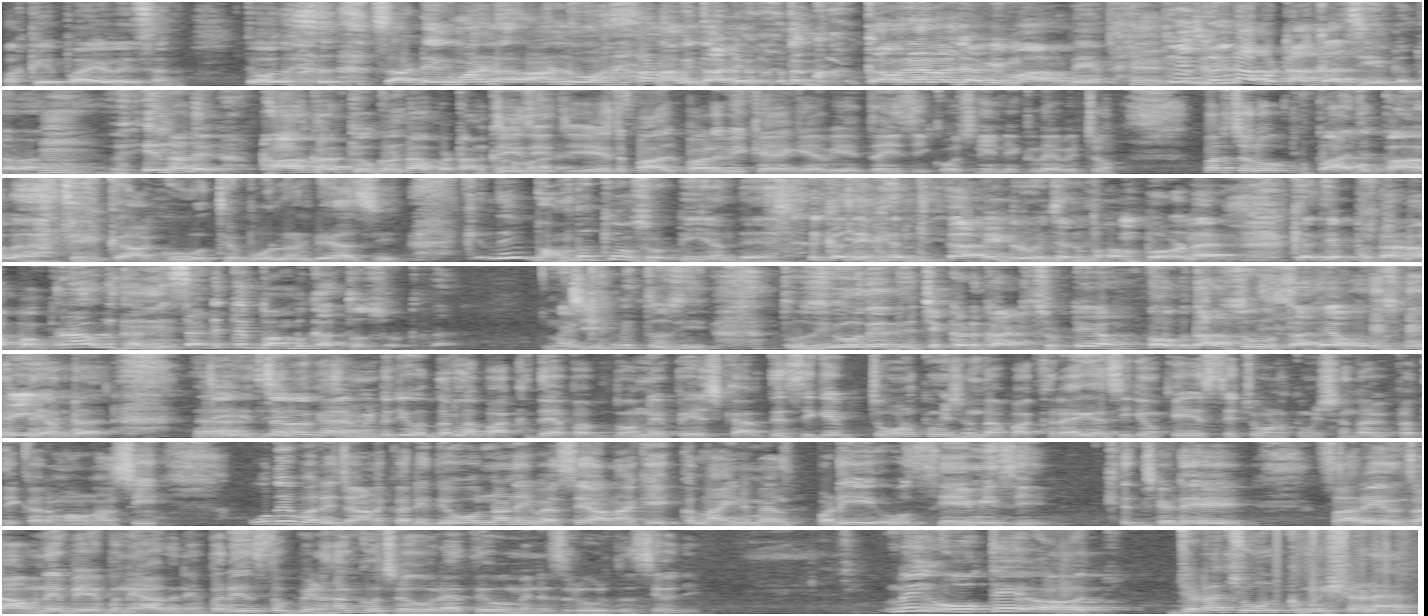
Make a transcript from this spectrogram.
ਪੱਕੇ ਪਾਏ ਹੋਏ ਸਨ। ਤੇ ਉਹ ਸਾਡੇ ਗਵਾਂਢ ਆਣ ਨੂੰ ਆਣਾ ਵੀ ਤੁਹਾਡੇ ਕੋਲ ਕਮਰਿਆਂ ਨਾਲ ਜਾ ਕੇ ਮਾਰਦੇ ਆ। ਤੇ ਇਹ ਗੰਡਾ ਪਟਾਕਾ ਸੀ ਇੱਕ ਤਰ੍ਹਾਂ ਦਾ। ਇਹਨਾਂ ਨੇ ਠਾ ਕਰਕੇ ਉਹ ਗੰਡਾ ਪਟਾਕਾ ਜੀ ਜੀ ਜੀ ਇਹ ਤਾਂ ਭਾਜਪਾ ਵਾਲੇ ਵੀ ਕਹਿ ਗਿਆ ਵੀ ਇਦਾਂ ਹੀ ਸੀ ਕੁਝ ਨਹੀਂ ਨਿਕਲਿਆ ਵਿੱਚੋਂ। ਪਰ ਚਲੋ ਭਾਜਪਾਲ ਤੇ ਕਾਗੂ ਉੱਥੇ ਬੋਲਣ ਡਿਆ ਸੀ। ਕਹਿੰਦੇ ਬੰਬ ਕਿਉਂ ਸੁੱਟੀ ਜਾਂਦੇ? ਕਦੇ ਕਹਿੰਦੇ ਹਾਈਡਰੋਜਨ ਬੰਬ ਪਾਉਣਾ ਹੈ ਕਦੇ ਫਲਾਣਾ ਬੰਬ। ਰਾਹੁਲ ਗਾਂਧੀ ਸਾਡੇ ਤੇ ਬੰਬ ਕਾਤੋਂ ਸੁੱਟਦਾ? ਮੈਂ ਕਿਹਾ ਵੀ ਤੁਸੀਂ ਤੁਸੀਂ ਉਹਦੇ ਤੇ ਚੱਕੜ ਘੱਟ ਸੁੱਟਿਆ ਉਹਦਾ ਸੂਤ ਆਇਆ ਉਹ ਸੁੱਟੀ ਜਾਂਦਾ। ਹੈ। ਜੀ। ਚਲੋ ਖੈਰ ਮਿੰਟ ਜੀ ਉਧਰਲਾ ਪੱਖ ਤੇ ਆਪਾਂ ਦੋਨੇ ਪੇਸ਼ ਕਰਦੇ ਸੀਗੇ। ਚੋਣ ਕਮਿਸ਼ਨ ਦਾ ਪੱਖ ਰਹਿ ਗਿਆ ਸੀ ਕਿਉਂਕਿ ਇਸ ਤੇ ਚੋਣ ਕਮਿਸ਼ਨ ਦਾ ਵੀ ਪ੍ਰਤੀਕਰਮ ਆਉਣਾ ਸੀ। ਉਹਦੇ ਬਾਰੇ ਜਾਣਕਾਰੀ ਦਿਓ। ਉਹਨਾਂ ਨੇ ਵੈਸੇ ਹਾਲਾਂਕਿ ਇੱਕ ਲਾਈਨ ਮੈਂ ਪੜ੍ਹੀ ਉਹ ਸੇਮ ਹੀ ਸੀ ਕਿ ਜਿਹੜੇ ਸਾਰੇ ਇਲਜ਼ਾਮ ਨੇ ਬੇਬੁਨਿਆਦ ਨੇ ਪਰ ਇਸ ਤੋਂ ਬਿਨਾ ਕੁਝ ਹੋ ਰਿਹਾ ਤੇ ਉਹ ਮੈਨੂੰ ਜ਼ਰੂਰ ਦੱਸਿਓ ਜੀ। ਨਹੀਂ ਉਹ ਤੇ ਜਿਹੜਾ ਚੋਣ ਕਮਿਸ਼ਨ ਹੈ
